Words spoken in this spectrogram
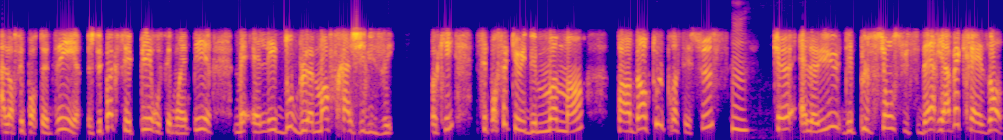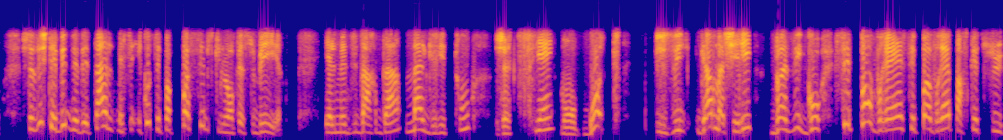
Alors, c'est pour te dire, je dis pas que c'est pire ou c'est moins pire, mais elle est doublement fragilisée. OK? C'est pour ça qu'il y a eu des moments pendant tout le processus hmm qu'elle a eu des pulsions suicidaires et avec raison. Je te dis, je t'évite des détails, mais écoute, c'est pas possible ce qu'ils lui ont fait subir. Et elle me dit, Varda, malgré tout, je tiens mon bout. Puis je dis, garde ma chérie, vas-y, go. C'est pas vrai, c'est pas vrai parce que tu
